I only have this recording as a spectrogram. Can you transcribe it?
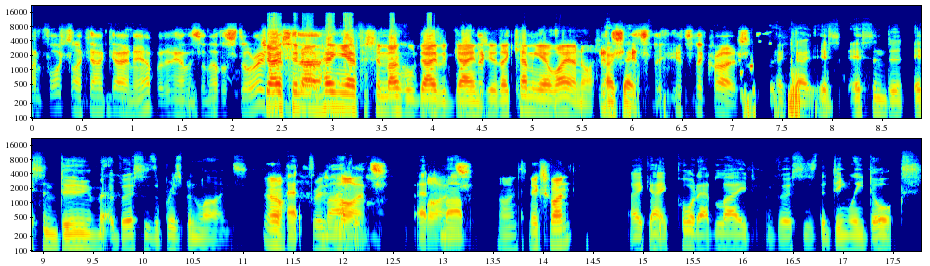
Unfortunately, I can't go now. But anyhow, that's another story. Jason, but, uh, I'm hanging out for some Uncle David games. The, Are they coming our way or not? It's, okay, it's the, it's the Crows. Okay, it's Essendon, Essendon versus the Brisbane Lions. Oh, at Brisbane Lions. At Lions. Marvel. Lions. Next one. Okay, Port Adelaide versus the Dingley Dorks.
